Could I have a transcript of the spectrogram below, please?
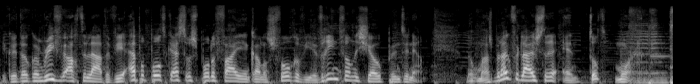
Je kunt ook een review achterlaten via Apple Podcasts of Spotify. En kan ons volgen via vriendvandeshow.nl. Nogmaals bedankt voor het luisteren en tot morgen.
